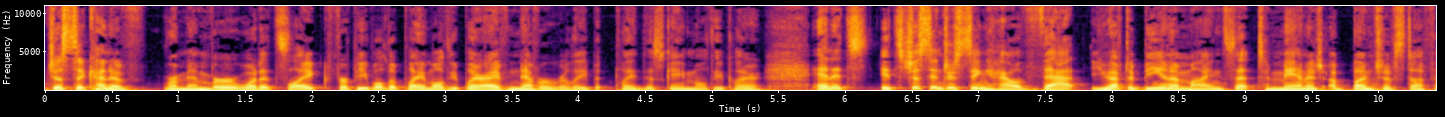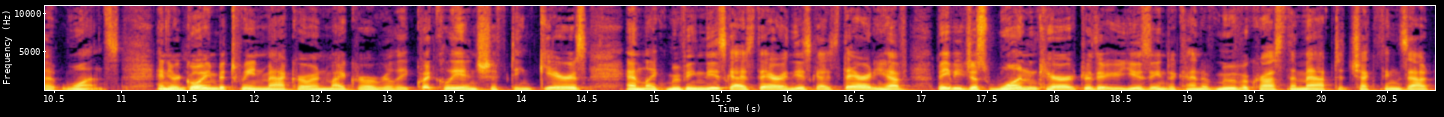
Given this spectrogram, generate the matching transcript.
Just to kind of remember what it's like for people to play multiplayer. I've never really played this game multiplayer. And it's it's just interesting how that you have to be in a mindset to manage a bunch of stuff at once. And you're mm-hmm. going between macro and micro really quickly and shifting gears and like moving these guys there and these guys there and you have maybe just one character that you're using to kind of move across the map to check things out.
